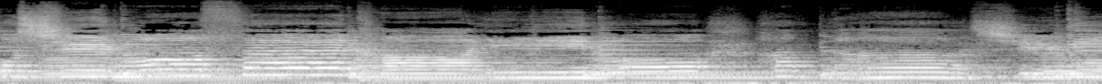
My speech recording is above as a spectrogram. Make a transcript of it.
星の世界の話を。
